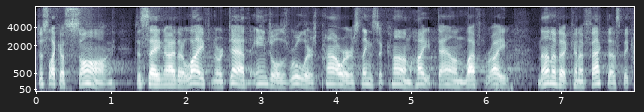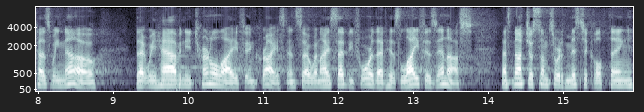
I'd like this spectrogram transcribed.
just like a song, to say neither life nor death, angels, rulers, powers, things to come, height, down, left, right. None of it can affect us because we know that we have an eternal life in Christ. And so when I said before that his life is in us, that's not just some sort of mystical thing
